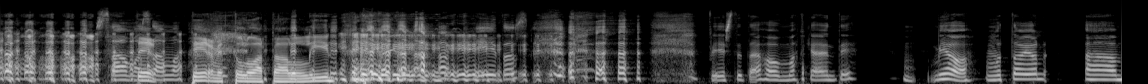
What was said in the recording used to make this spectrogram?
sama, Ter- sama. Tervetuloa talliin. Kiitos. Pistetään hommat käyntiin. Joo, mutta toi on... Ähm,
